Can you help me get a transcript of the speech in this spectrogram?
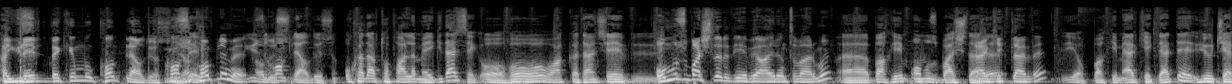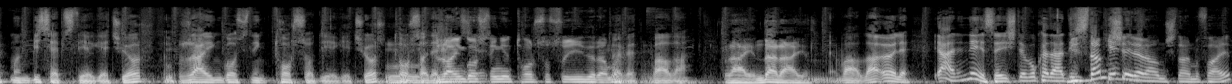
Ha, yüz- David Beckham'ı komple alıyorsun. komple, ya. komple mi Yüzü alıyorsun? komple alıyorsun. O kadar toparlamaya gidersek oho hakikaten şey e, Omuz başları diye bir ayrıntı var mı? e, bakayım omuz başları. Erkeklerde. Yok bakayım erkeklerde Hugh Jackman biceps diye geçiyor. Ryan Gosling torso diye geçiyor. Torso dediğimiz Hmm. Ryan şey- Gosling'in torsosu iyidir ama. Evet valla. Ryan da Ryan. Valla öyle. Yani neyse işte bu kadar değil. Bizden bir şeyler almışlar mı Fahir?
